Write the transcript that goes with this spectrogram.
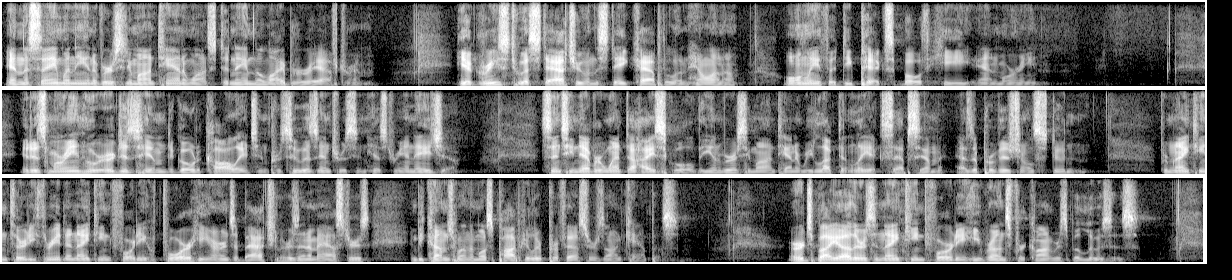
And the same when the University of Montana wants to name the library after him. He agrees to a statue in the state capitol in Helena only if it depicts both he and Maureen. It is Maureen who urges him to go to college and pursue his interest in history and Asia. Since he never went to high school, the University of Montana reluctantly accepts him as a provisional student. From 1933 to 1944, he earns a bachelor's and a master's and becomes one of the most popular professors on campus. Urged by others in 1940, he runs for Congress but loses.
